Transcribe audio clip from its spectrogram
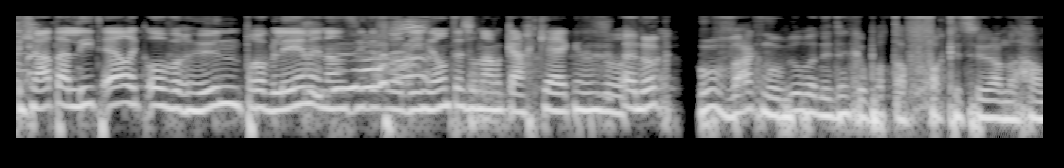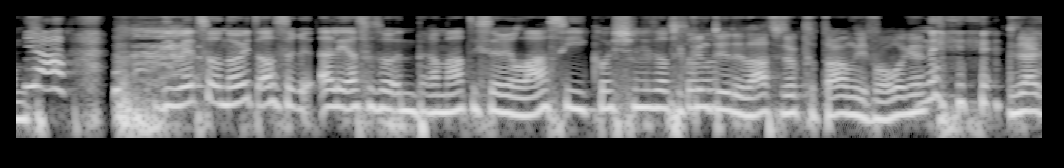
gaat dat lied eigenlijk over hun probleem. En dan zie je zo die heel tijd zo naar elkaar kijken. En zo. En ook hoe vaak Will wel niet denken, what the fuck is hier aan de hand? Ja, die weet zo nooit als er, allee, als er zo een dramatische relatie-question is of Je zo. kunt die relaties ook totaal niet volgen. Die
